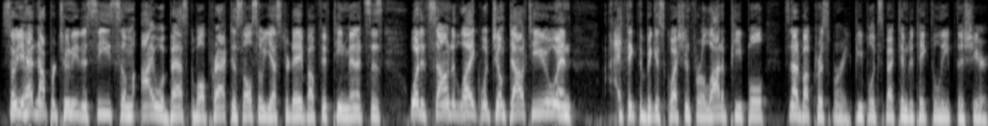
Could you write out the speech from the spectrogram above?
So you had an opportunity to see some Iowa basketball practice also yesterday, about 15 minutes. Is what it sounded like, what jumped out to you, and I think the biggest question for a lot of people it's not about Kris Murray. People expect him to take the leap this year.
